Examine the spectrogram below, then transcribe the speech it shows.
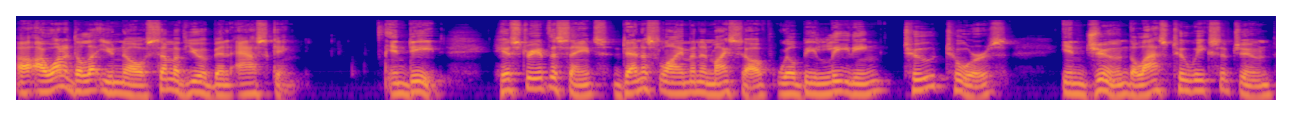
Uh, I wanted to let you know some of you have been asking. Indeed, History of the Saints, Dennis Lyman and myself will be leading two tours in June, the last two weeks of June,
